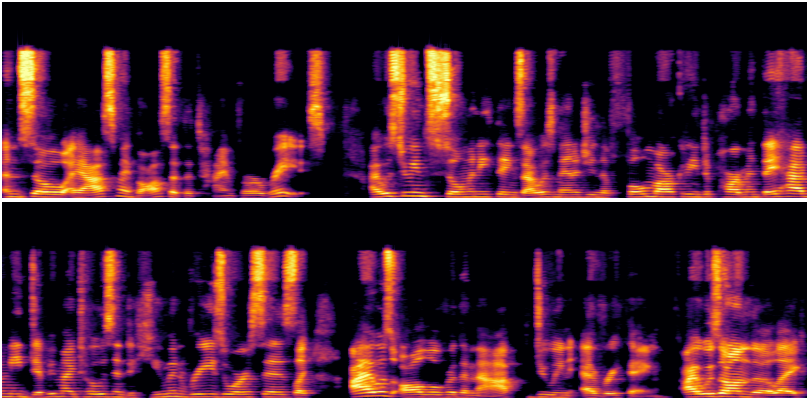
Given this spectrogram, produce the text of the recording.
And so I asked my boss at the time for a raise. I was doing so many things. I was managing the full marketing department. They had me dipping my toes into human resources. Like I was all over the map doing everything. I was on the like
